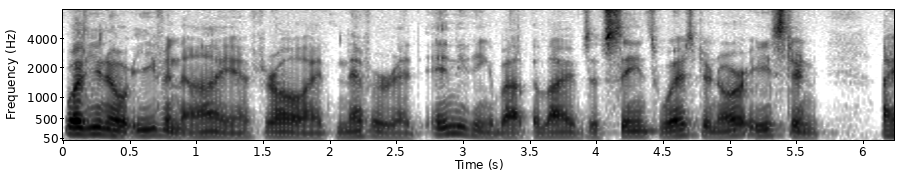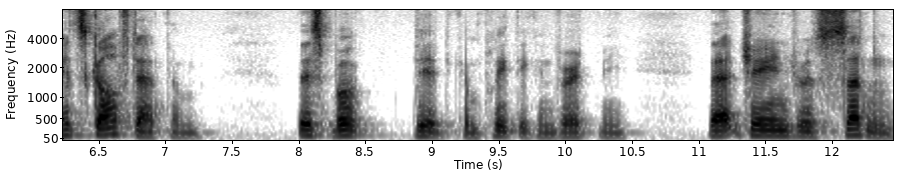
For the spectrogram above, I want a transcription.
Well, you know, even I, after all, I'd never read anything about the lives of saints, Western or Eastern. I had scoffed at them. This book did completely convert me. That change was sudden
